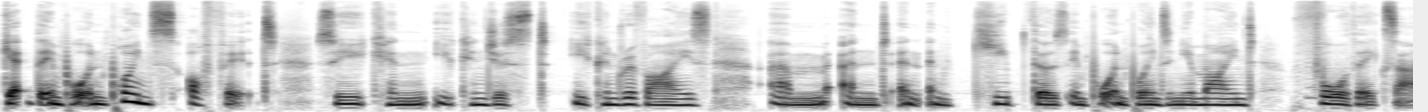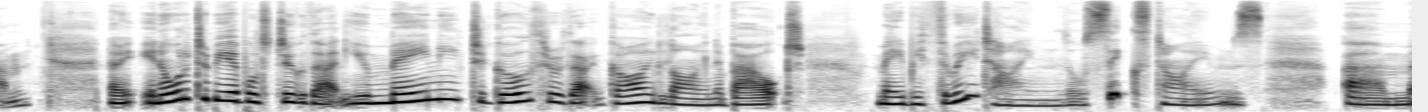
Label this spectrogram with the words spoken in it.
get the important points off it so you can you can just you can revise um, and, and and keep those important points in your mind for the exam. Now, in order to be able to do that, you may need to go through that guideline about maybe three times or six times um,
